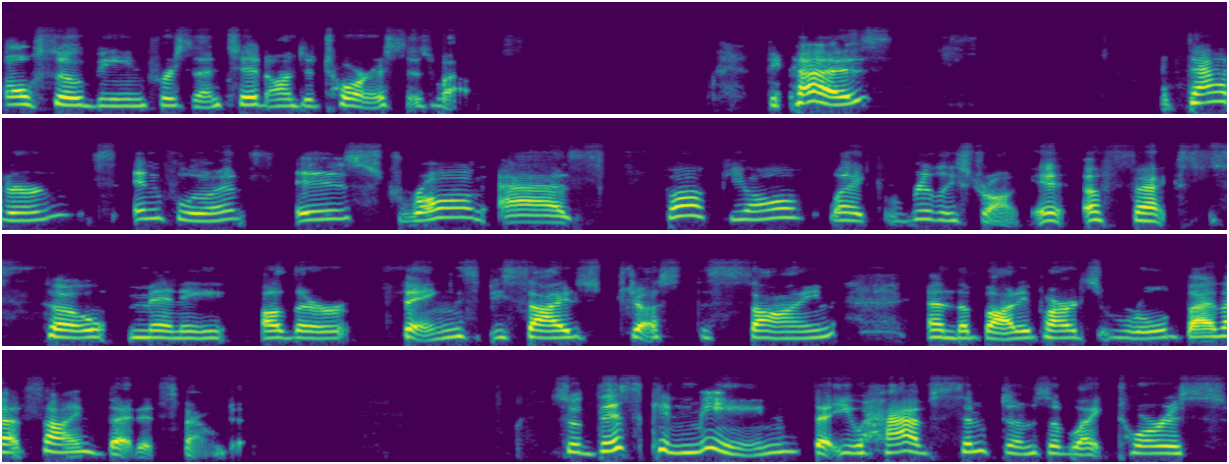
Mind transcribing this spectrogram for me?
also being presented onto Taurus as well. Because Saturn's influence is strong as fuck, y'all. Like, really strong. It affects so many other things besides just the sign and the body parts ruled by that sign that it's found in. So this can mean that you have symptoms of like Taurus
